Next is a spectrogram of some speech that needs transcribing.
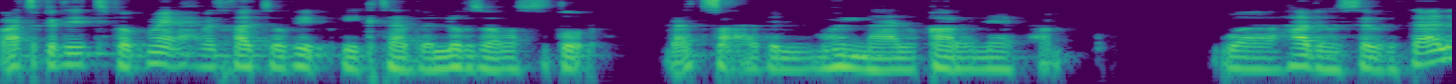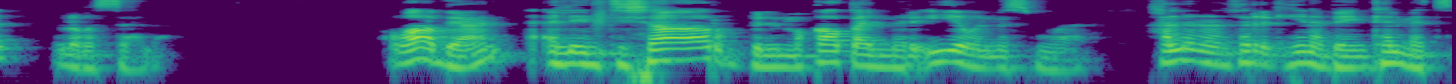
وأعتقد يتفق معي أحمد خالد توفيق في كتاب اللغز والسطور لا تصعب المهمة على القارئ إنه يفهم. وهذا هو السبب الثالث اللغة السهله رابعا الانتشار بالمقاطع المرئية والمسموعة. خلينا نفرق هنا بين كلمة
